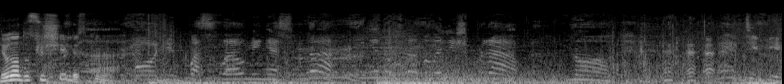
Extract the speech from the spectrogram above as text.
Его надо с ущелья скинуть. Один послал меня сюда, мне нужна была лишь правда. Но тебе,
